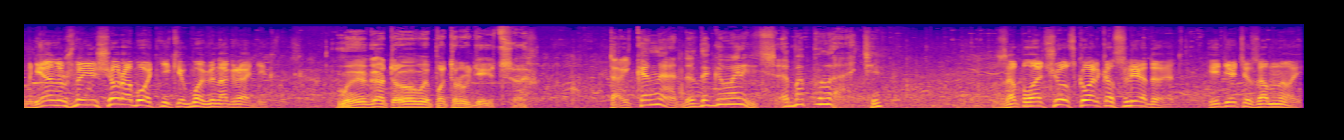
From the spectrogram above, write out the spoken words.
Мне нужны еще работники в мой виноградник. Мы готовы потрудиться. Только надо договориться об оплате. Заплачу сколько следует. Идите за мной.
